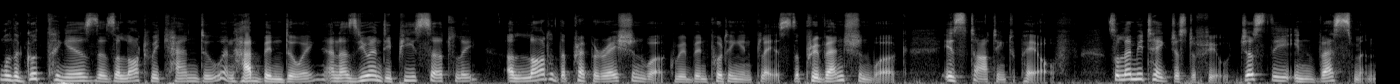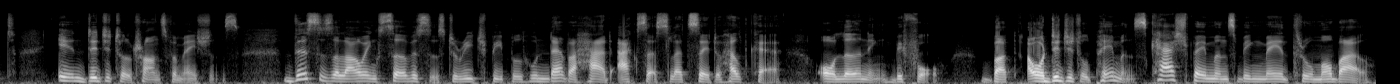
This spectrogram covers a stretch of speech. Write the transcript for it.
Well, the good thing is there's a lot we can do and have been doing. And as UNDP, certainly, a lot of the preparation work we've been putting in place, the prevention work, is starting to pay off. So let me take just a few. Just the investment in digital transformations. This is allowing services to reach people who never had access, let's say, to healthcare or learning before, but or digital payments, cash payments being made through mobile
